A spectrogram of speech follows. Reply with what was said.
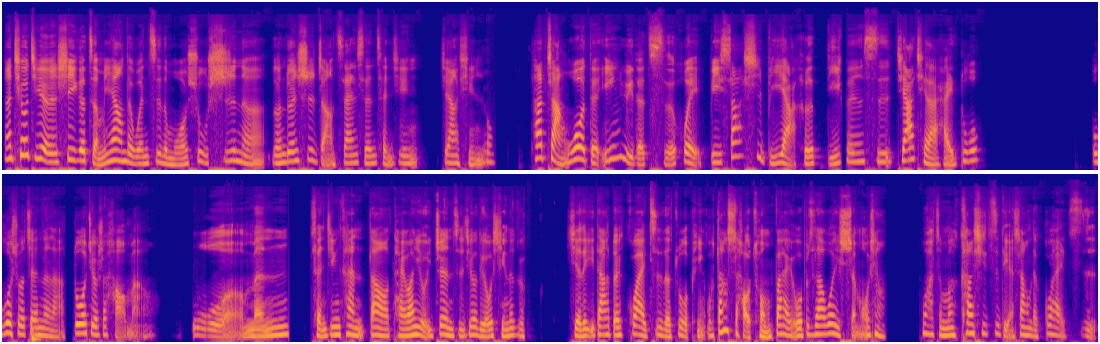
那丘吉尔是一个怎么样的文字的魔术师呢？伦敦市长詹森曾经这样形容：他掌握的英语的词汇比莎士比亚和狄更斯加起来还多。不过说真的啦，多就是好嘛。我们曾经看到台湾有一阵子就流行那个写了一大堆怪字的作品，我当时好崇拜，我不知道为什么。我想，哇，怎么康熙字典上的怪字？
